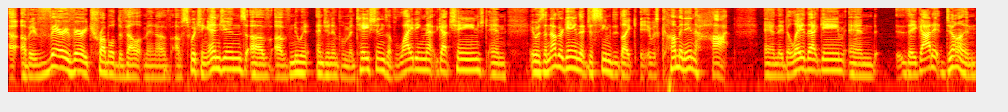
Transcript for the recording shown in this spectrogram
uh, of a very very troubled development of, of switching engines of of new engine implementations of lighting that got changed and it was another game that just seemed like it was coming in hot and they delayed that game and they got it done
